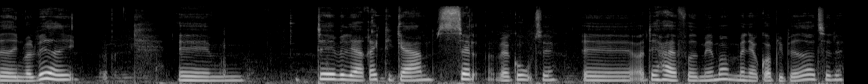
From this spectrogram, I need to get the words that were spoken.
været involveret i. Øhm, det vil jeg rigtig gerne selv være god til. Øh, og det har jeg fået med mig, men jeg vil godt blive bedre til det.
